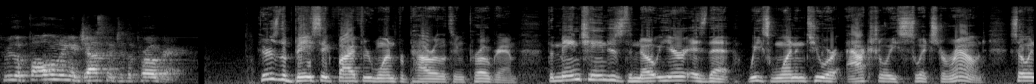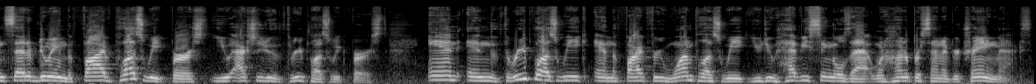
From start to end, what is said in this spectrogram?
through the following adjustment to the program. Here's the basic 5 through 1 for powerlifting program. The main changes to note here is that weeks 1 and 2 are actually switched around. So instead of doing the 5 plus week first, you actually do the 3 plus week first. And in the 3 plus week and the 5 through 1 plus week, you do heavy singles at 100% of your training max.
